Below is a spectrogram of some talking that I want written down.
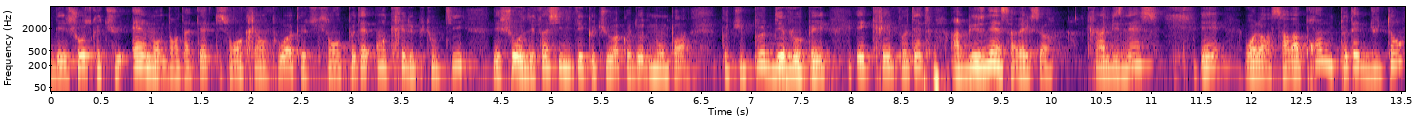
des, choses que tu aimes dans ta tête, qui sont ancrées en toi, que, qui sont peut-être ancrées depuis tout petit, des choses, des facilités que tu as, que d'autres n'ont pas, que tu peux développer et créer peut-être un business avec ça. Créer un business et voilà, ça va prendre peut-être du temps,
